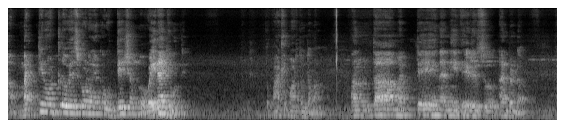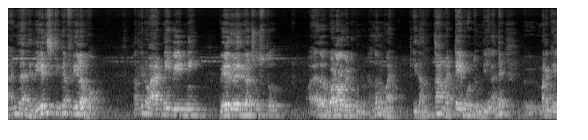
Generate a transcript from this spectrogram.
ఆ మట్టి నోట్లో వేసుకోవడం యొక్క ఉద్దేశంలో వైరాగ్యం ఉంది. పాటలు పాడుతుంటాం మనం. అంతా మట్టేనని తెలుసు అంటుంటాం. కానీ దాన్ని రియలిస్టిక్గా ఫీల్ అవ్వం. అందుకని వాటిని వీడిని వేరువేరుగా చూస్తూ ఏదో గొడవలు పెట్టుకుంటుంటాం అందులో మట్టి ఇదంతా మట్టి అయిపోతుంది. అంటే మనకి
